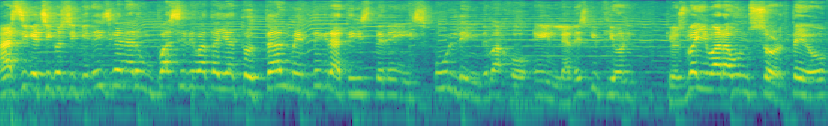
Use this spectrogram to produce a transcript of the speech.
Así que chicos, si queréis ganar un pase de batalla totalmente gratis, tenéis un link debajo en la descripción que os va a llevar a un sorteo.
